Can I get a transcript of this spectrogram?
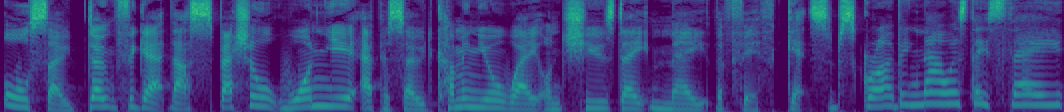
Also, don't forget that special one year episode coming your way on Tuesday, May the 5th. Get subscribing now, as they say,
